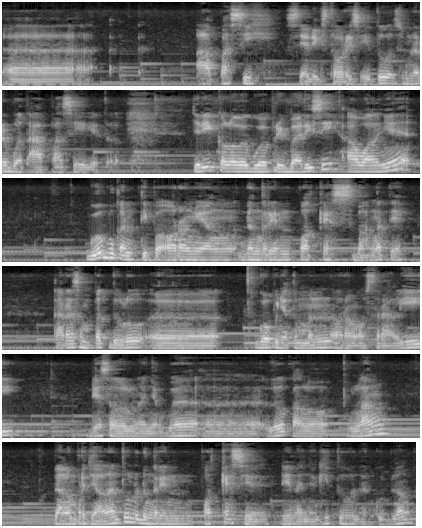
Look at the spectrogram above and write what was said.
Uh, apa sih Static Stories itu sebenarnya buat apa sih gitu. Jadi kalau gue pribadi sih awalnya gue bukan tipe orang yang dengerin podcast banget ya. Karena sempet dulu uh, gue punya temen orang Australia, dia selalu nanya gue, uh, lo kalau pulang dalam perjalanan tuh lo dengerin podcast ya? Dia nanya gitu dan gue bilang,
